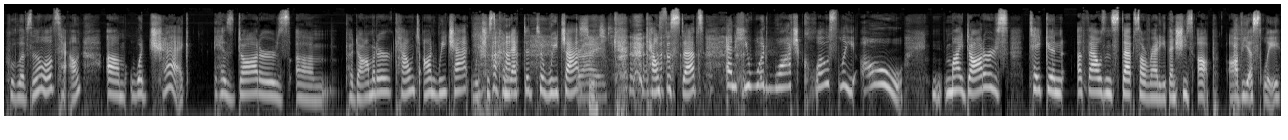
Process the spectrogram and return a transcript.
who lives in a little town um would check his daughter's um pedometer count on WeChat, which is connected to WeChat, Right. counts the steps, and he would watch closely. Oh, my daughter's taken a thousand steps already, then she's up, obviously.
